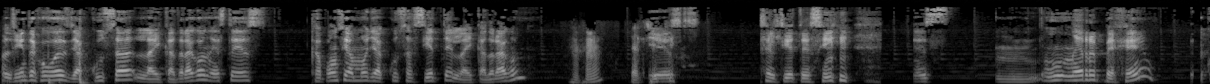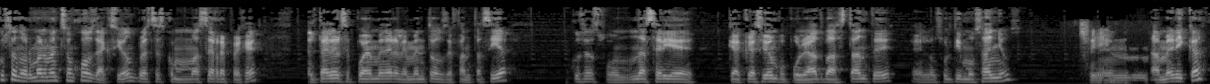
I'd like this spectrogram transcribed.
El siguiente juego es Yakuza Laika Dragon. Este es. Japón se llamó Yakuza 7 Laika Dragon. ¿El 7? Es, el 7, sí. Es mm, un RPG. Yakuza normalmente son juegos de acción, pero este es como más RPG. En el trailer se pueden ver elementos de fantasía. Yakuza es una serie que ha crecido en popularidad bastante en los últimos años en América.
